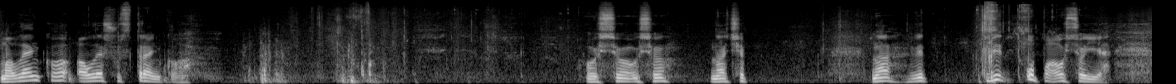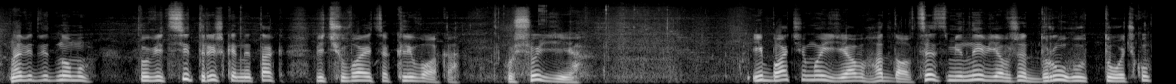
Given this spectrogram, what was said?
маленького, але шустренького. Ось, ось, наче на від, від опа, ось є. На відвідному повідці трішки не так відчувається клівака. Ось є. І бачимо, я вгадав. Це змінив я вже другу точку.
